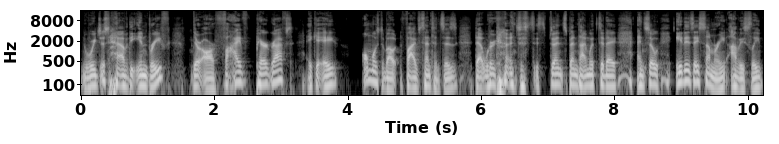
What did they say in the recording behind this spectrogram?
We just have the in brief. There are five paragraphs, aka almost about five sentences that we're going to just spend, spend time with today. And so it is a summary, obviously,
